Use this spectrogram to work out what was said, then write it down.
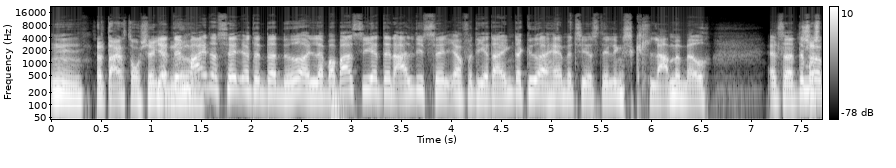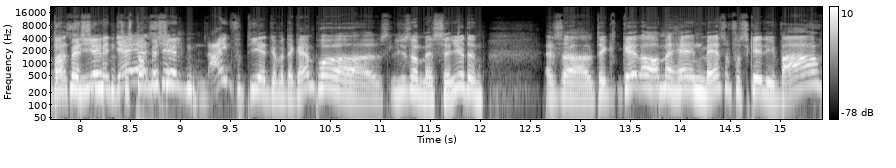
Mm. Så er det dig, der står og sælger Ja, den det er mig, der sælger den dernede, og lad mig bare sige, at den aldrig sælger, fordi at der er ingen, der gider at have Mathias Stillings klamme mad. Altså, det Så må jeg bare sige. Men ja, Så stop med sælge den. Nej, fordi at jeg vil da gerne prøve at, ligesom at sælge den. Altså, det gælder om at have en masse forskellige varer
